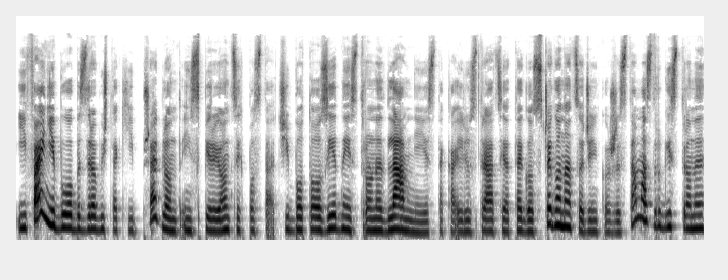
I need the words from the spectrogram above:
I fajnie byłoby zrobić taki przegląd inspirujących postaci, bo to z jednej strony dla mnie jest taka ilustracja tego, z czego na co dzień korzystam, a z drugiej strony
